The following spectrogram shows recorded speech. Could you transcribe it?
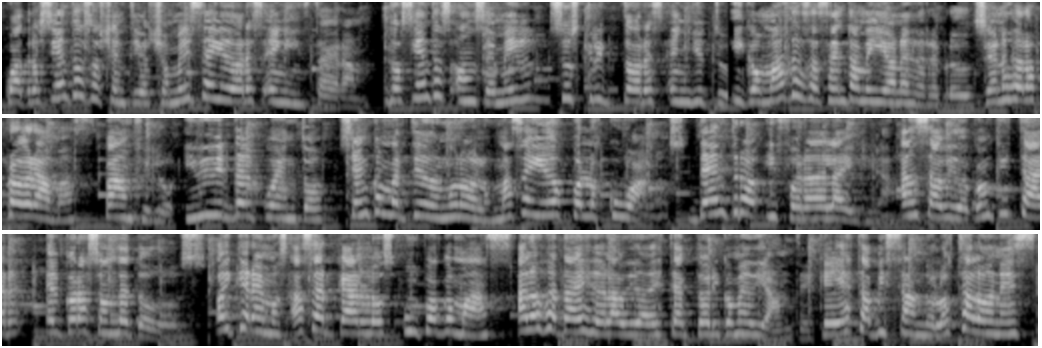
488.000 seguidores en Instagram, 211.000 suscriptores en YouTube y con más de 60 millones de reproducciones de los programas, Pánfilo y Vivir del Cuento se han convertido en uno de los más seguidos por los cubanos, dentro y fuera de la isla han sabido conquistar el corazón de todos. Hoy queremos acercarlos un poco más a los detalles de la vida de este actor y comediante, que ya está pisando los talones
